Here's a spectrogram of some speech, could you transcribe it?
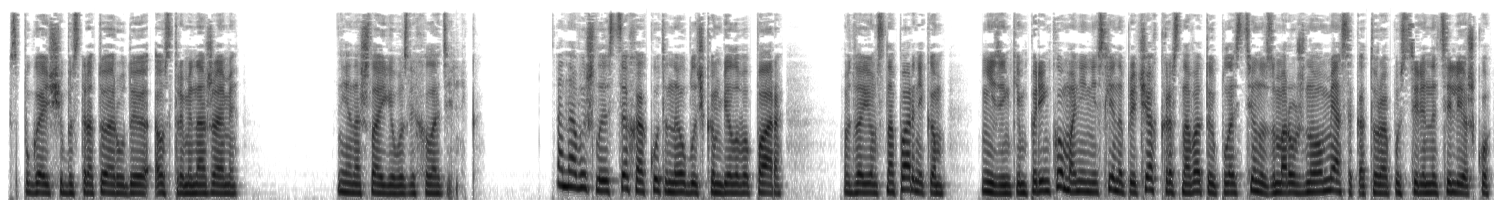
с пугающей быстротой орудуя острыми ножами. Я нашла ее возле холодильника. Она вышла из цеха, окутанная облачком белого пара. Вдвоем с напарником, низеньким пареньком, они несли на плечах красноватую пластину замороженного мяса, которую опустили на тележку.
